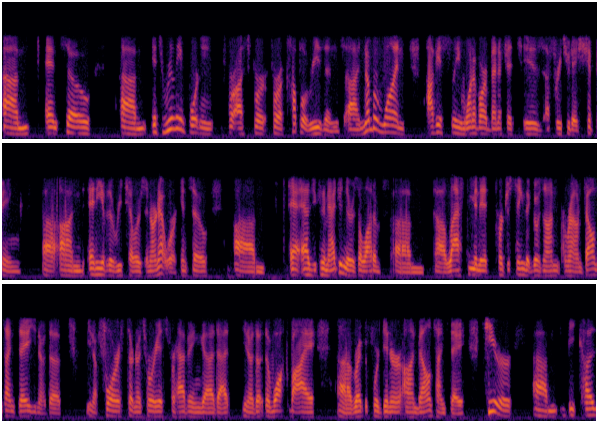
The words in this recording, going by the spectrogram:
Um, and so um, it's really important for us for, for a couple reasons. number one, obviously, one of our benefits is a free two-day shipping on any of the retailers in our network. And so um, as you can imagine, there's a lot of um, uh, last minute purchasing that goes on around Valentine's Day. You know, the you know florists are notorious for having uh, that you know the, the walk by uh, right before dinner on Valentine's Day. Here, um, because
